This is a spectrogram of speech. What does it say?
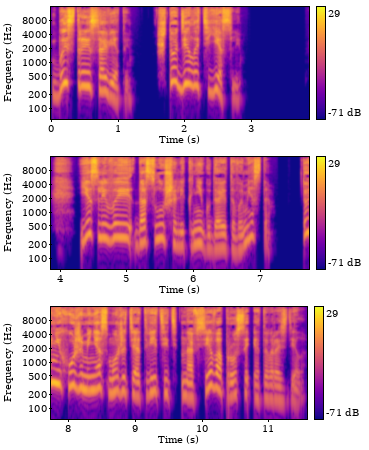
Быстрые советы. Что делать, если? Если вы дослушали книгу до этого места, то не хуже меня сможете ответить на все вопросы этого раздела.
